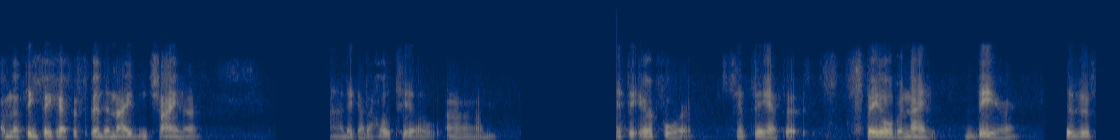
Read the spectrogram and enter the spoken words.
I don't think they have to spend the night in China. Uh, they got a hotel um, at the airport since they have to stay overnight there because it's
